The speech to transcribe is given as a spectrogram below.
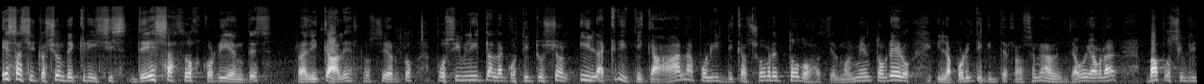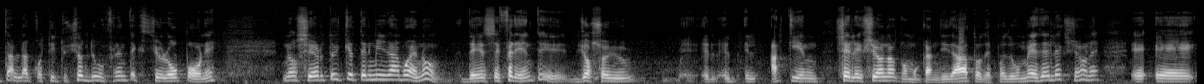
Esa situación de crisis de esas dos corrientes radicales, ¿no es cierto?, posibilita la constitución y la crítica a la política, sobre todo hacia el movimiento obrero y la política internacional, ya voy a hablar, va a posibilitar la constitución de un frente que se lo opone, ¿no es cierto?, y que termina, bueno, de ese frente, yo soy el, a quien selecciona como candidato después de un mes de elecciones, eh, eh,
